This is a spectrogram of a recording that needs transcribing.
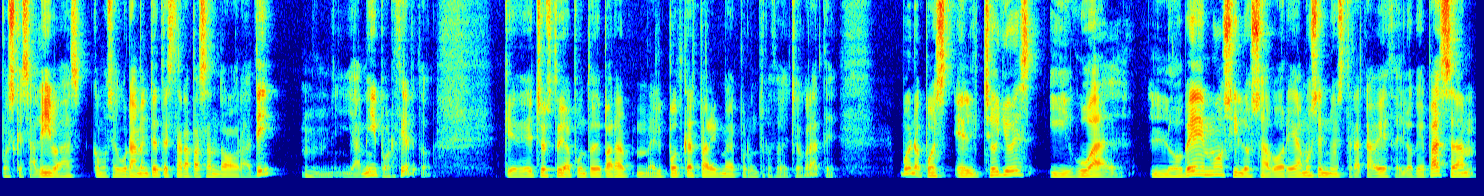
Pues que salivas, como seguramente te estará pasando ahora a ti, mm, y a mí, por cierto que de hecho estoy a punto de parar el podcast para irme por un trozo de chocolate. Bueno, pues el chollo es igual. Lo vemos y lo saboreamos en nuestra cabeza. Y lo que pasa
